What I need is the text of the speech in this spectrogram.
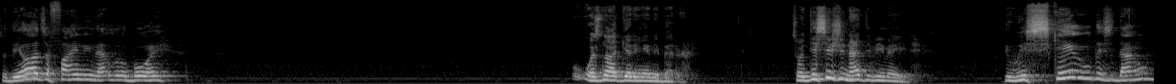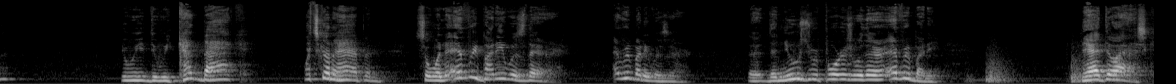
So the odds of finding that little boy was not getting any better. So a decision had to be made. Do we scale this down? Do we, do we cut back? What's going to happen? So when everybody was there, everybody was there, the, the news reporters were there, everybody, they had to ask,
